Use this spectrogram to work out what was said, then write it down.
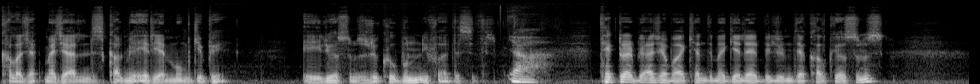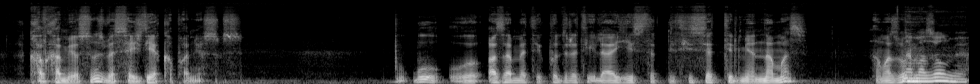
kalacak mecaliniz kalmıyor. Eriyen mum gibi eğiliyorsunuz. Rükû bunun ifadesidir. Ya. Tekrar bir acaba kendime gelebilirim diye kalkıyorsunuz. Kalkamıyorsunuz ve secdeye kapanıyorsunuz. Bu, bu o, azameti, kudreti ilahi hissettirmeyen namaz namaz olmuyor. Namaz olmuyor.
